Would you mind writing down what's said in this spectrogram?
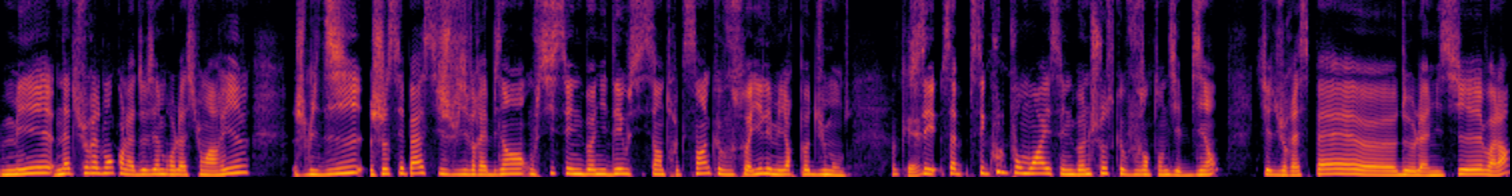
Mais naturellement, quand la deuxième relation arrive, je lui dis, je sais pas si je vivrai bien ou si c'est une bonne idée ou si c'est un truc sain que vous soyez les meilleurs potes du monde. C'est cool pour moi et c'est une bonne chose que vous entendiez bien, qu'il y ait du respect, euh, de l'amitié, voilà.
